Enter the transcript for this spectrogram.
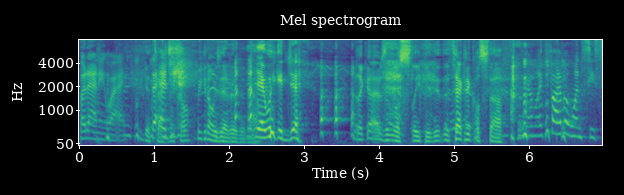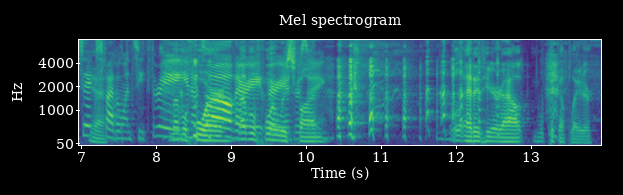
but anyway, We the edu- we can always edit it out. Yeah, we could just. Like ah, I was a little sleepy. The, the technical stuff. you know, I'm like 501c6, Yeah. 501c3. Level you know, four- It's all very, level four very was fun. Interesting. We'll edit here out. We'll pick up later.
